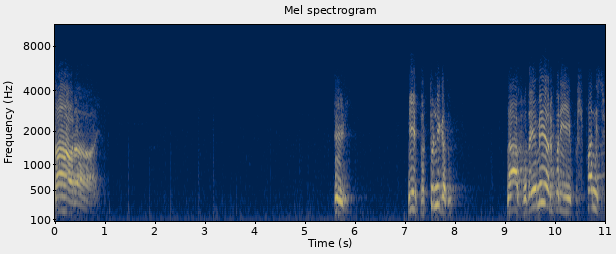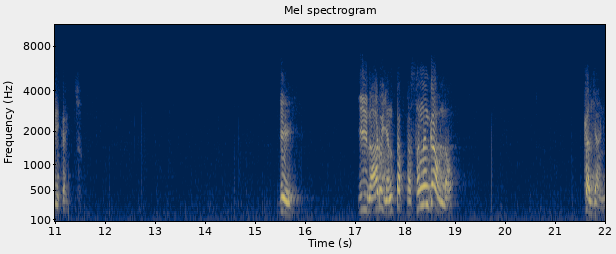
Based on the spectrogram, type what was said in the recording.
నారాయణ దేవి నీ భక్తుణ్ణి గదు. నా హృదయమే అనుకుని ఈ పుష్పాన్ని స్వీకరించు. ఈనాడు ఎంత ప్రసన్నంగా ఉన్నావు? కళ్యాణి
